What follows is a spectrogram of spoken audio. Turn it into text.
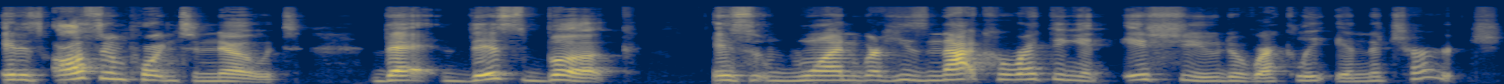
it is also important to note that this book is one where he's not correcting an issue directly in the church.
